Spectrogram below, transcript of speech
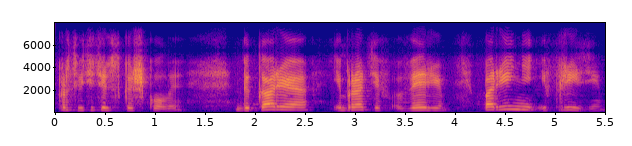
просветительской школы – Беккария и братьев Верри, Парини и Фризи.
